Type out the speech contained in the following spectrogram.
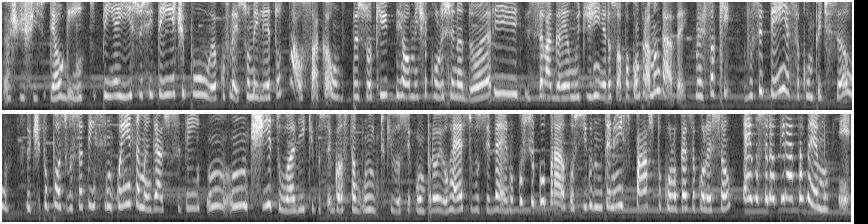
Eu acho difícil ter alguém que tenha isso. E se tem, é tipo, eu falei, sommelier total, saca? Uma pessoa que realmente é colecionador e, sei lá, ganha muito dinheiro só para comprar mangá, velho. Mas só que você tem essa competição do tipo, pô, se você tem 50 mangás, você tem um, um, título ali que você gosta muito, que você comprou, e o resto você, velho, não consigo comprar, não consigo, não ter nem espaço para colocar essa coleção. E aí você é o pirata mesmo. E,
